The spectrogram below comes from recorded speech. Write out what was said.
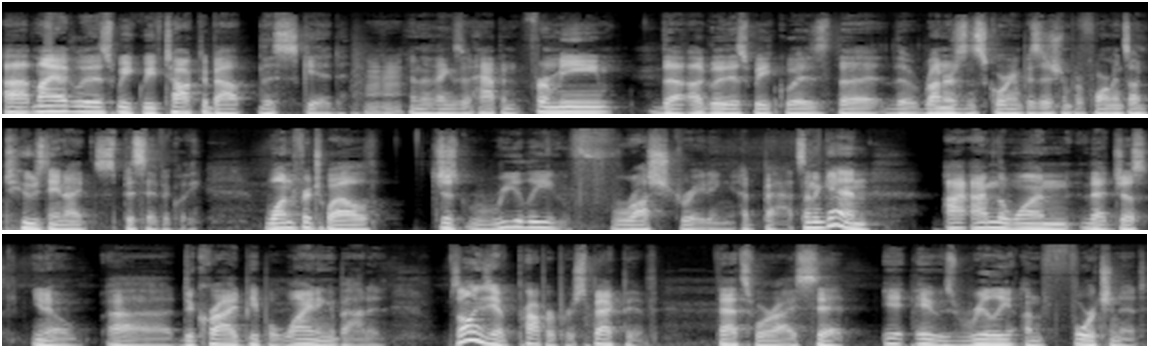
Uh, my ugly this week, we've talked about the skid and the things that happened. For me, the ugly this week was the the runners in scoring position performance on Tuesday night specifically. One for twelve, just really frustrating at bats. And again, I, I'm the one that just you know uh, decried people whining about it. As long as you have proper perspective, that's where I sit. It, it was really unfortunate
